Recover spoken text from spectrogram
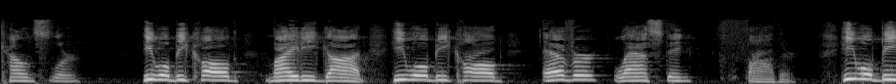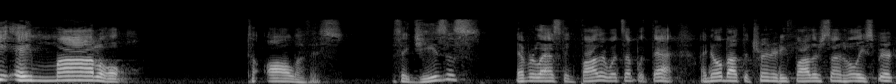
Counselor. He will be called Mighty God. He will be called Everlasting Father. He will be a model to all of us. Say, Jesus? Everlasting Father? What's up with that? I know about the Trinity, Father, Son, Holy Spirit.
